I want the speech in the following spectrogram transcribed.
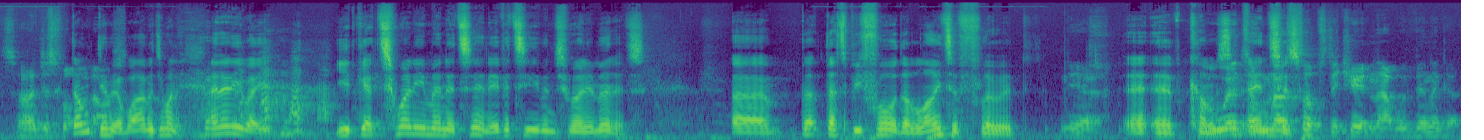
so I just thought. Don't do it. Why would you want it? And anyway, you'd get 20 minutes in, if it's even 20 minutes. Um, but that's before the lighter fluid Yeah. uh, uh, But comes we're talking about substituting that with vinegar.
